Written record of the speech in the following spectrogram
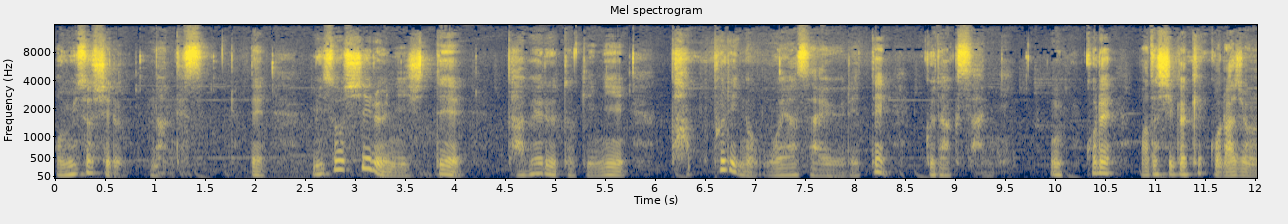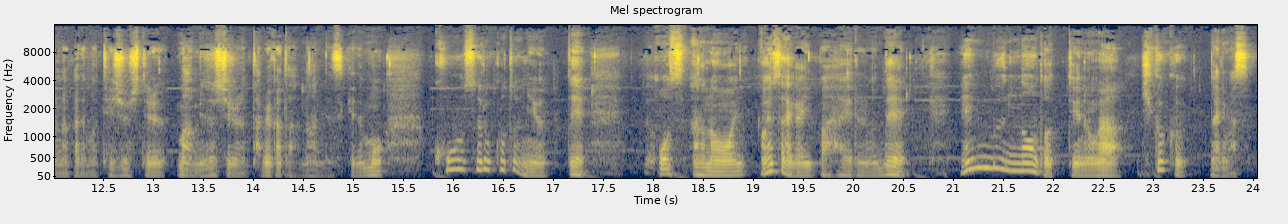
お味噌汁なんです。で味噌汁にして食べる時にたっぷりのお野菜を入れて具だくさんに、うん、これ私が結構ラジオの中でも提唱してる、まあ、味噌汁の食べ方なんですけどもこうすることによっておあのお野菜がいっぱい入るので塩分濃度っていうのが低くなります。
